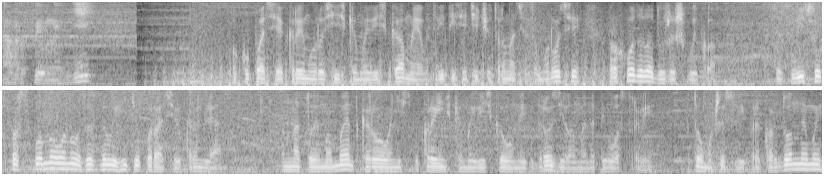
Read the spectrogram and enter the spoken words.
агресивних дій. Окупація Криму російськими військами в 2014 році проходила дуже швидко. Це свідчить про сплановану заздалегідь операцію Кремля. На той момент керованість українськими військовими підрозділами на півострові, в тому числі прикордонними,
